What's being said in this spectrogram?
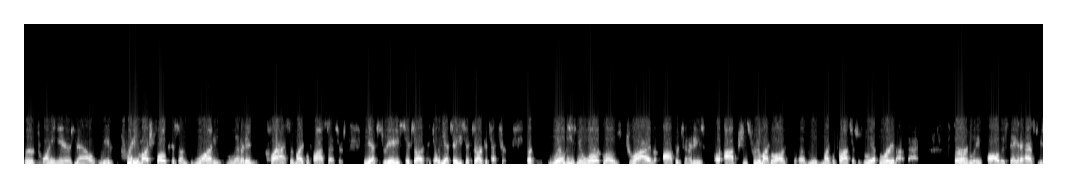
For 20 years now, we've pretty much focused on one limited class of microprocessors, the X386 architecture, the X86 architecture. But will these new workloads drive opportunities or options for new, micro, uh, new microprocessors? We have to worry about that. Thirdly, all this data has to be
